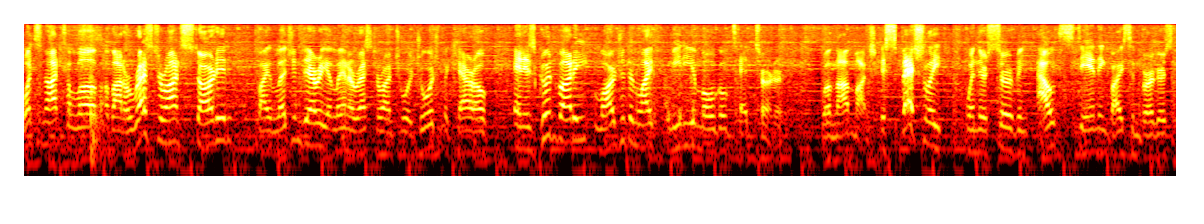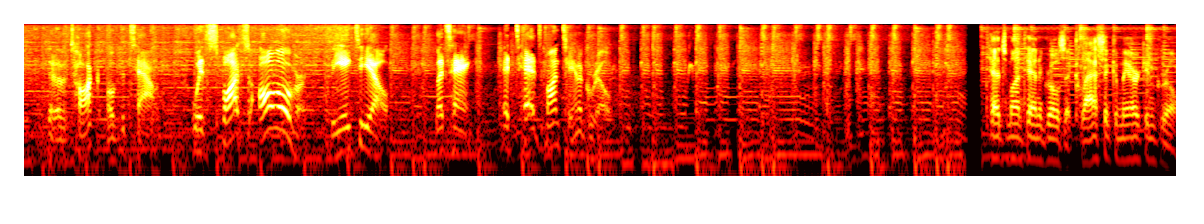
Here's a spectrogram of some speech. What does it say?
What's not to love about a restaurant started by legendary Atlanta restaurateur George McKerrow and his good buddy, larger than life media mogul Ted Turner? Well, not much, especially when they're serving outstanding bison burgers that are the talk of the town, with spots all over the ATL. Let's hang at Ted's Montana Grill. Ted's Montana Grill is a classic American grill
